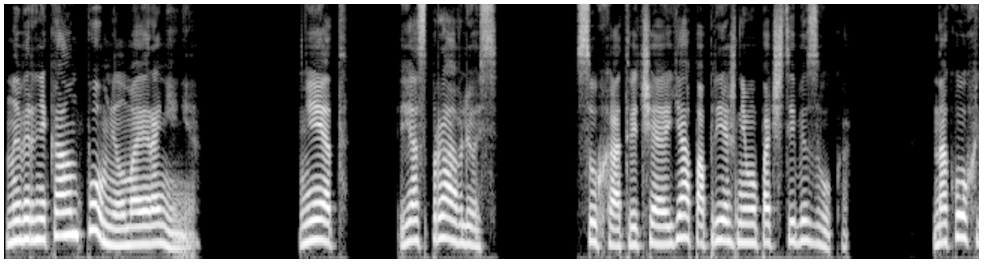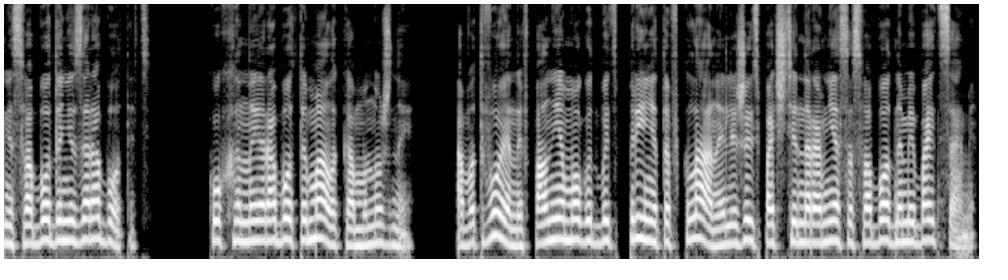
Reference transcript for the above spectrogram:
Наверняка он помнил мои ранения. «Нет, я справлюсь», Сухо отвечаю я, по-прежнему почти без звука. На кухне свобода не заработать. Кухонные работы мало кому нужны. А вот воины вполне могут быть приняты в клан или жить почти наравне со свободными бойцами.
